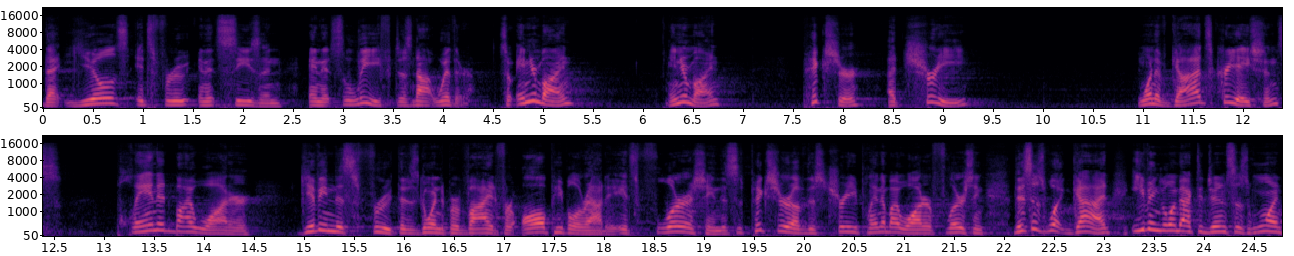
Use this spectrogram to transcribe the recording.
that yields its fruit in its season, and its leaf does not wither. So, in your mind, in your mind, picture a tree, one of God's creations, planted by water, giving this fruit that is going to provide for all people around it. It's flourishing. This is a picture of this tree planted by water flourishing. This is what God, even going back to Genesis 1,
